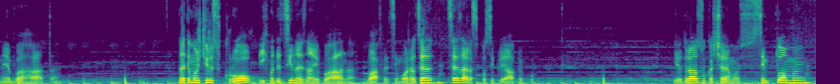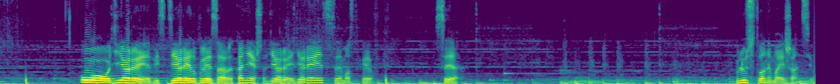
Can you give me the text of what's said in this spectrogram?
Небагата. Дайте, може, через кров. Їх медицина, я знаю, погана в Африці. Може, це, це зараз посиплює Африку. І одразу качаємо симптоми. О, діарея. Дивіться, діарея дублює зараз. Звісно, діарея. Діарея це must have. Все. У людства немає шансів.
